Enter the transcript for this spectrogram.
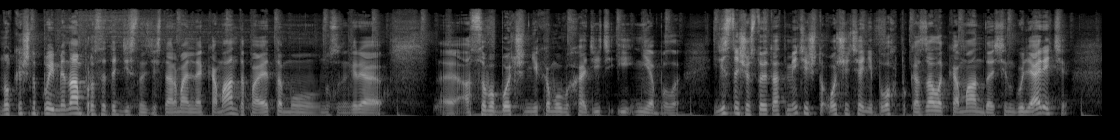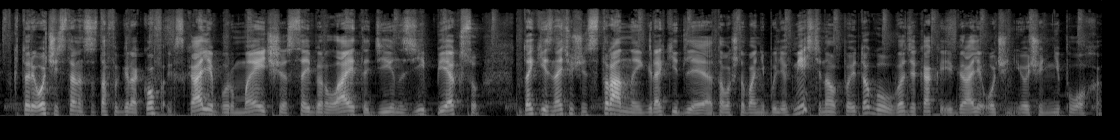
Но, конечно, по именам просто это действительно здесь нормальная команда, поэтому, ну, собственно говоря, Э, особо больше никому выходить и не было. Единственное, еще стоит отметить, что очень себя неплохо показала команда Singularity, в которой очень странный состав игроков Excalibur, Mage, Saberlight, DNZ, Pexu. Ну, такие, знаете, очень странные игроки для того, чтобы они были вместе, но по итогу вроде как играли очень и очень неплохо.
